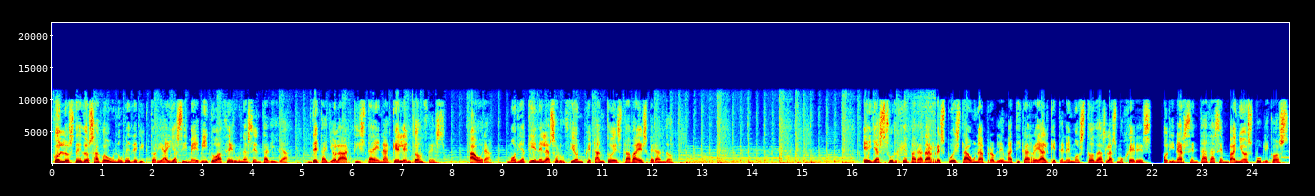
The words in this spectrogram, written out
Con los dedos hago un V de victoria y así me evito hacer una sentadilla, detalló la artista en aquel entonces. Ahora, Moria tiene la solución que tanto estaba esperando. Ella surge para dar respuesta a una problemática real que tenemos todas las mujeres, orinar sentadas en baños públicos.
